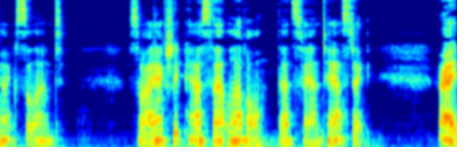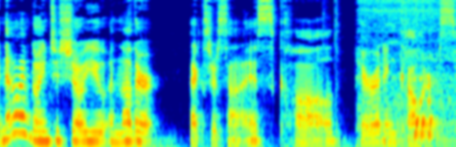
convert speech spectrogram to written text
Excellent. So I actually passed that level. That's fantastic. All right, now I'm going to show you another exercise called parroting colors.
